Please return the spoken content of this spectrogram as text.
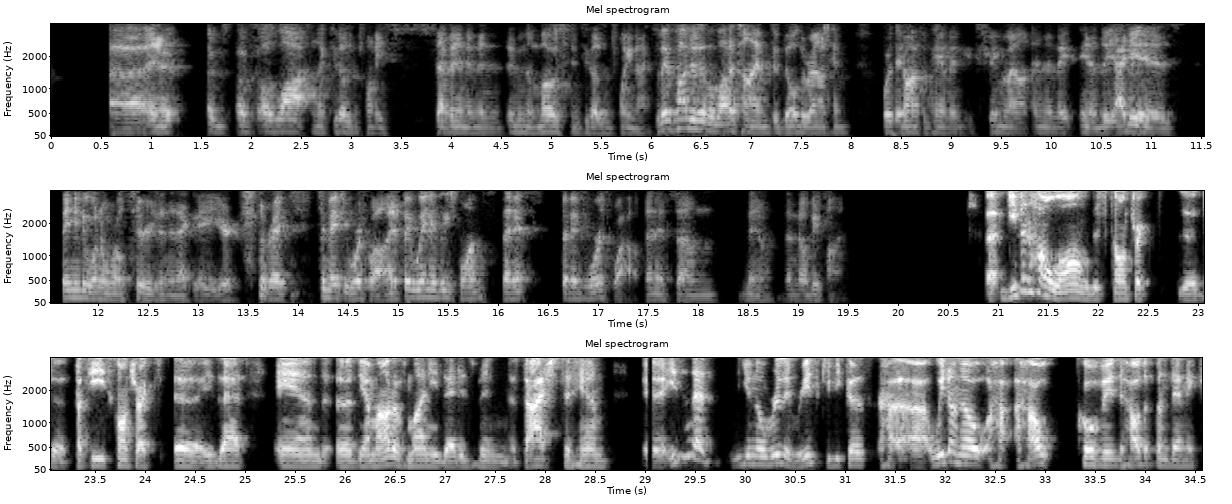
uh, and a, a, a, lot in like 2027 and then and the most in 2029 so the padres have a lot of time to build around him where they don't have to pay him an extreme amount and then they you know the idea is they need to win a world series in the next eight years right to make it worthwhile. And if they win at least once then it's then it's worthwhile then it's um you know then they'll be fine uh, given how long this contract, the, the Tatis contract uh, is at, and uh, the amount of money that has been attached to him, uh, isn't that you know really risky? Because uh, we don't know how COVID, how the pandemic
